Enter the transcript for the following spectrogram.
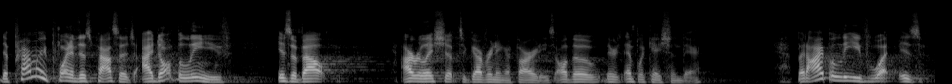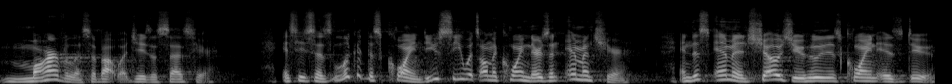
the primary point of this passage, I don't believe, is about our relationship to governing authorities, although there's implication there. But I believe what is marvelous about what Jesus says here is he says, Look at this coin. Do you see what's on the coin? There's an image here. And this image shows you who this coin is due.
